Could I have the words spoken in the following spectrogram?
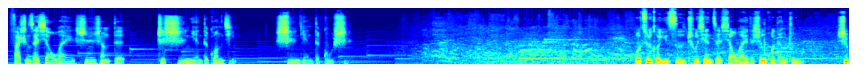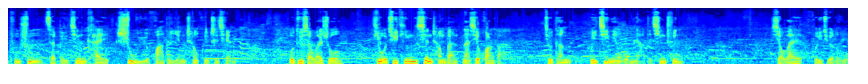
发生在小歪身上的这十年的光景，十年的故事。我最后一次出现在小歪的生活当中，是朴树在北京开《树与花》的演唱会之前。我对小歪说：“替我去听现场版那些花吧，就当为纪念我们俩的青春。”小歪回绝了我，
